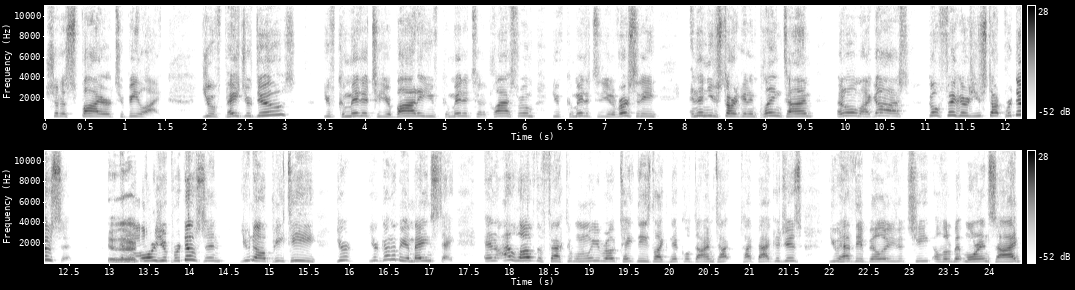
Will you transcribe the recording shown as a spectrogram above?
should aspire to be like. You've paid your dues, you've committed to your body, you've committed to the classroom, you've committed to the university, and then you start getting playing time. And oh my gosh, go figure, you start producing. and the more you're producing, you know, PT, you're you're going to be a mainstay. And I love the fact that when we rotate these like nickel dime type, type packages, you have the ability to cheat a little bit more inside,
